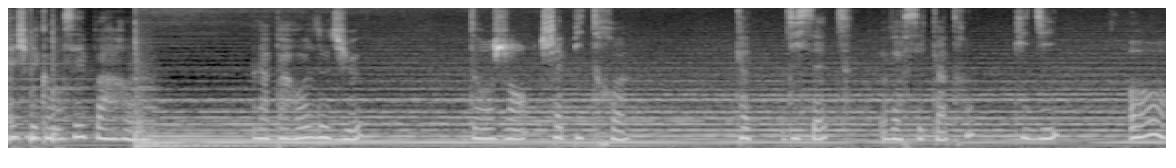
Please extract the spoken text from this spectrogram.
et je vais commencer par la parole de Dieu dans Jean chapitre 4, 17 verset 4 qui dit Or,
